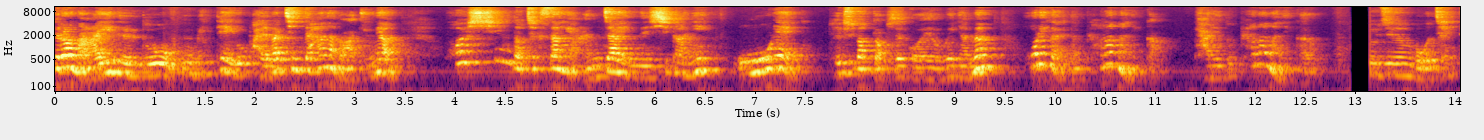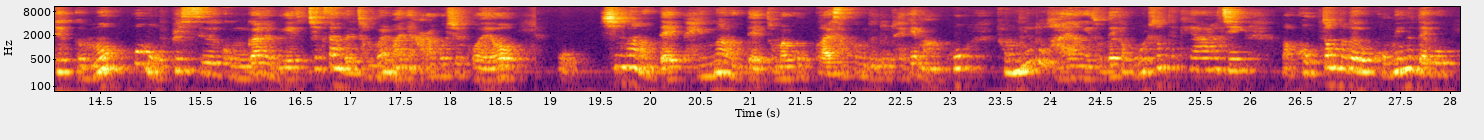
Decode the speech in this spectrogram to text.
그런 아이들도 요 밑에 요 발받침대 하나 놔주면 훨씬 더 책상에 앉아있는 시간이 오래 될 수밖에 없을 거예요. 왜냐면 허리가 일단 편안하니까 다리도 편안하니까 요즘 뭐 재택근무, 홈오피스 공간을 위해서 책상들 정말 많이 알아보실 거예요. 뭐 10만 원대, 100만 원대 정말 고가의 상품들도 되게 많고 종류도 다양해서 내가 뭘 선택해야 하지 막 걱정도 되고 고민도 되고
